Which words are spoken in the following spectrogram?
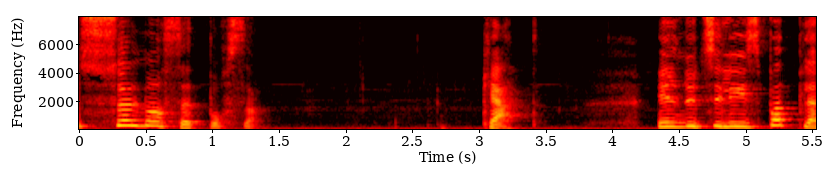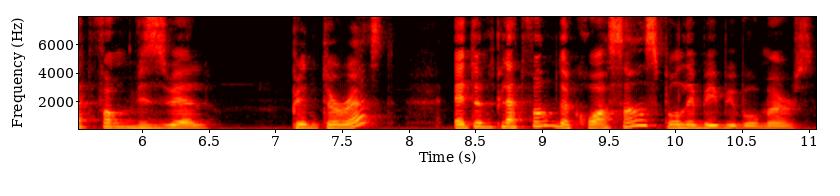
seulement 7%. 4. Ils n'utilisent pas de plateforme visuelle. Pinterest est une plateforme de croissance pour les baby boomers.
